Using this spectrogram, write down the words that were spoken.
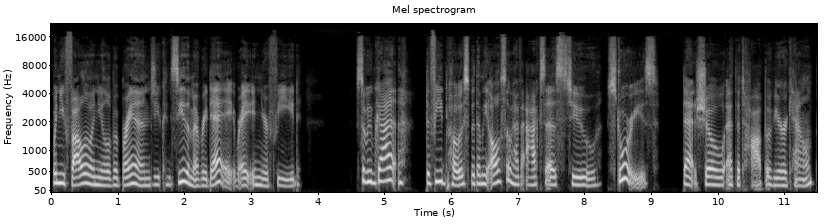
when you follow and you love a brand, you can see them every day, right, in your feed. So we've got the feed posts, but then we also have access to stories that show at the top of your account.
